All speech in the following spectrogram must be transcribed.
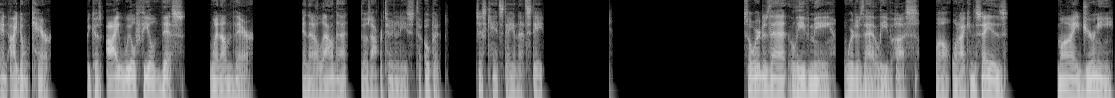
and I don't care because I will feel this when I'm there. And that allowed that those opportunities to open. Just can't stay in that state. So, where does that leave me? Where does that leave us? Well, what I can say is my journey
